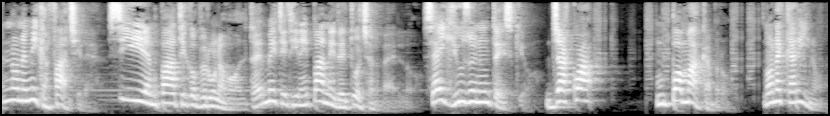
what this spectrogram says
non è mica facile. Sii empatico per una volta e mettiti nei panni del tuo cervello. Sei chiuso in un teschio. Già qua, un po' macabro. Non è carino,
